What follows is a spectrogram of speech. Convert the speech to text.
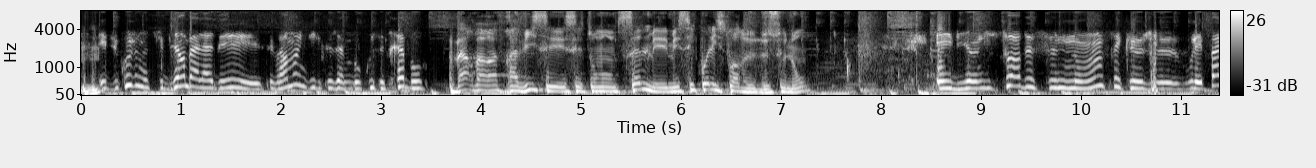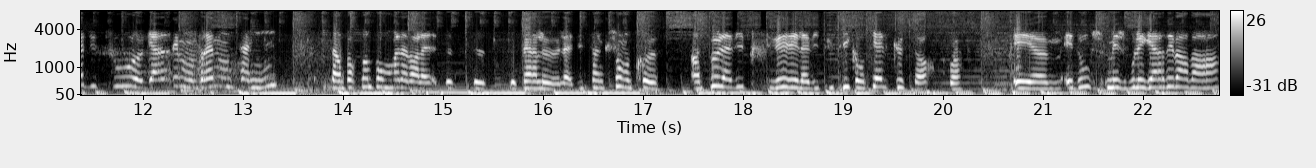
Mhm. Et du coup, je me suis bien baladée. Et c'est vraiment une ville que j'aime beaucoup. C'est très beau. Barbara Pravi, c'est ton nom de scène, mais, mais c'est quoi l'histoire de, de ce nom? Eh bien, l'histoire de ce nom, c'est que je voulais pas du tout euh, garder mon vrai nom de famille. C'est important pour moi d'avoir de, de- de faire le- la distinction entre un peu la vie privée et la vie publique en quelque sorte, quoi. Et, euh, et donc, mais je voulais garder Barbara,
